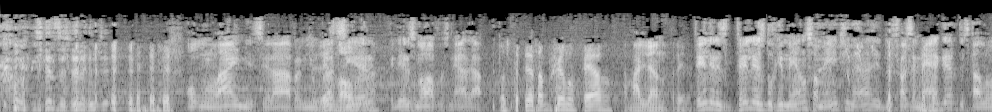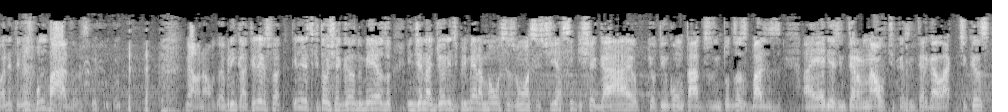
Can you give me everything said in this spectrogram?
como diz o Jurandir. Online será para mim um Trailers prazer. novos, né? Trailers novos, né? A- Os três só puxando um ferro. Tá malhando o trailer. Trailers, trailers do He-Man somente, né? E do Schwarzenegger, do Stallone, trailers bombados. Não, não, não é brincando. Trailers, trailers que estão chegando mesmo. Indiana Jones em primeira mão vocês vão assistir assim que chegar. Eu, eu tenho contatos em todas as bases aéreas internauticas, intergalácticas.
